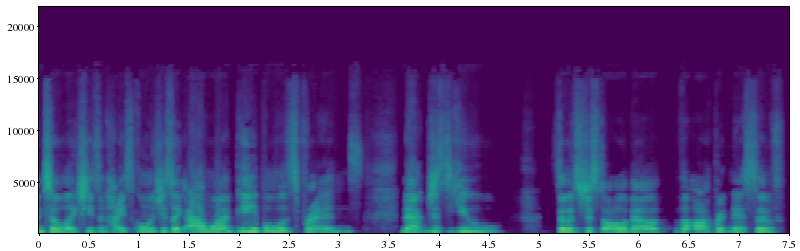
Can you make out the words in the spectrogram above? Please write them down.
until like she's in high school and she's like, I want people as friends, not just you. So it's just all about the awkwardness of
